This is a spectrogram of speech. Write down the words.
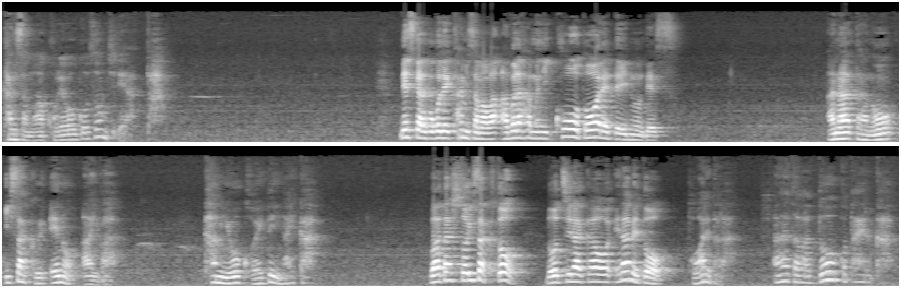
神様はこれをご存知であった。ですからここで神様はアブラハムにこう問われているのです。あなたのイサクへの愛は神を超えていないか。私とイサクとどちらかを選べと問われたらあなたはどう答えるか。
